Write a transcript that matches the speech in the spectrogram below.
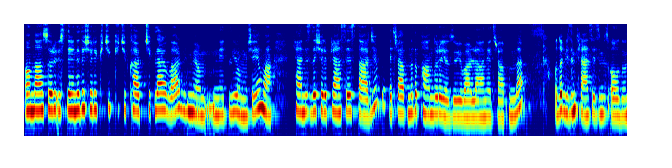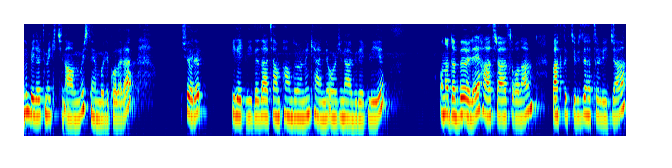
Ondan sonra üstlerinde de şöyle küçük küçük kalpçikler var. Bilmiyorum netliyor mu şey ama kendisi de şöyle prenses tacı. Etrafında da Pandora yazıyor yuvarlağın etrafında. O da bizim prensesimiz olduğunu belirtmek için almış sembolik olarak. Şöyle bilekliği de zaten Pandora'nın kendi orijinal bilekliği. Ona da böyle hatırası olan baktıkça bizi hatırlayacağı.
